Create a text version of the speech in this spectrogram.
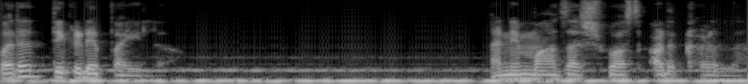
परत तिकडे पाहिलं. आणि माझा श्वास अडखळला.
